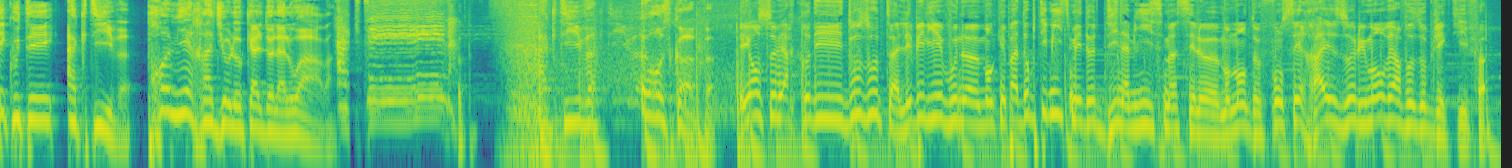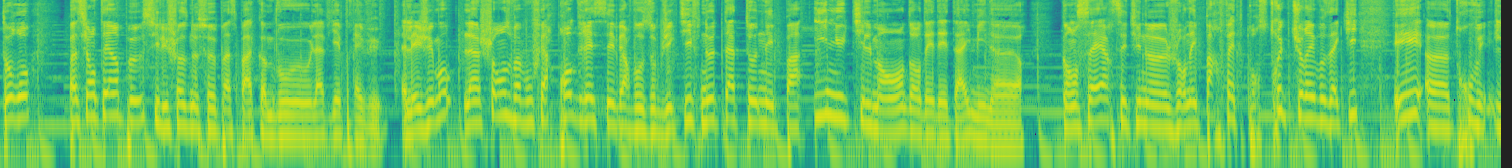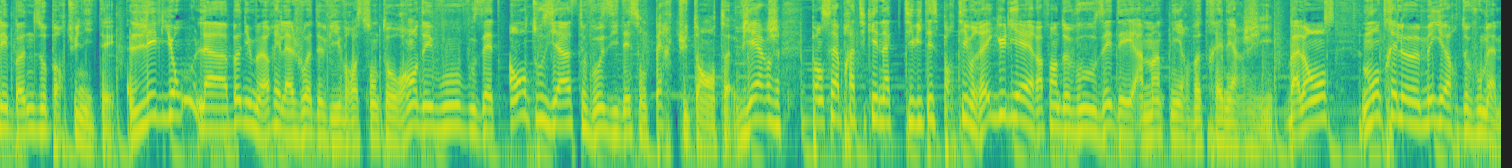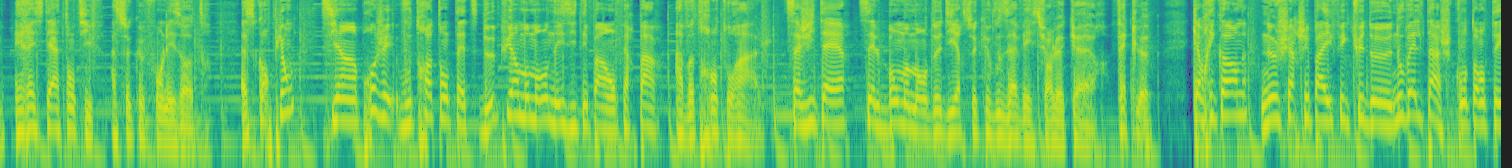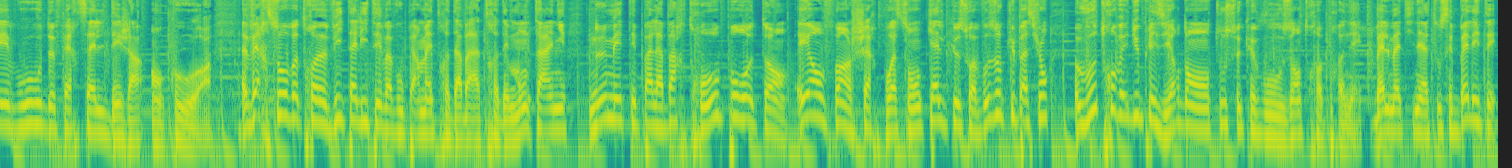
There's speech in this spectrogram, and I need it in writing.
Vous écoutez Active, première radio locale de la Loire. Active. Active, Horoscope. Et en ce mercredi 12 août, les béliers, vous ne manquez pas d'optimisme et de dynamisme. C'est le moment de foncer résolument vers vos objectifs. Taureau, patientez un peu si les choses ne se passent pas comme vous l'aviez prévu. Les gémeaux, la chance va vous faire progresser vers vos objectifs. Ne tâtonnez pas inutilement dans des détails mineurs. Cancer, c'est une journée parfaite pour structurer vos acquis et euh, trouver les bonnes opportunités. Les lions, la bonne humeur et la joie de vivre sont au rendez-vous. Vous êtes enthousiaste, vos idées sont percutantes. Vierge, pensez à pratiquer une activité sportive régulière afin de vous aider à maintenir votre énergie. Balance, montrez le meilleur de vous-même et restez attentif à ce que font les autres. Scorpion, si un projet vous trotte en tête depuis un moment, n'hésitez pas à en faire part à votre entourage. Sagittaire, c'est le bon moment de dire ce que vous avez sur le cœur. Faites-le. Capricorne, ne cherchez pas à effectuer de nouvelles tâches, contentez-vous de faire celles déjà en cours. Verseau, votre vitalité va vous permettre d'abattre des montagnes, ne mettez pas la barre trop pour autant. Et enfin, cher poisson, quelles que soient vos occupations, vous trouvez du plaisir dans tout ce que vous entreprenez. Belle matinée à tous et bel été.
